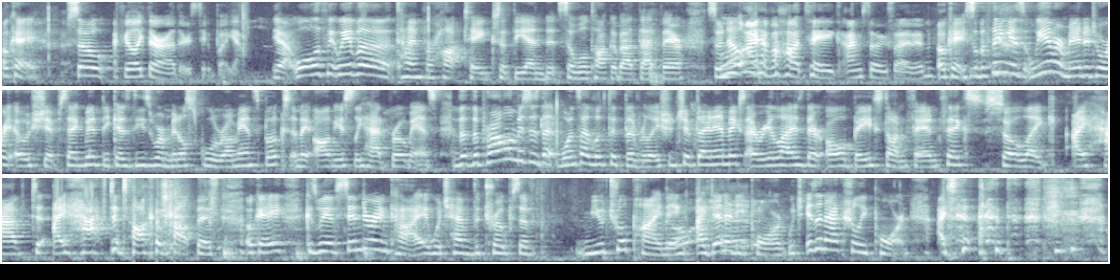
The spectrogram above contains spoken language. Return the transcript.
Okay, so I feel like there are others too, but yeah. Yeah, well, if we, we have a time for hot takes at the end, so we'll talk about that there. So Ooh, now I have a hot take. I'm so excited. Okay, so the thing is, we have our mandatory O ship segment because these were middle school romance books and they obviously had romance. The, the problem is, is that once I looked at the relationship dynamics, I realized they're all based on fanfics. So like, I have to, I have to talk about this, okay? Because we have Cinder and Kai, which have the tropes of mutual pining, Go identity ahead. porn, which isn't actually porn.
